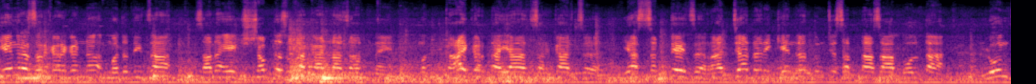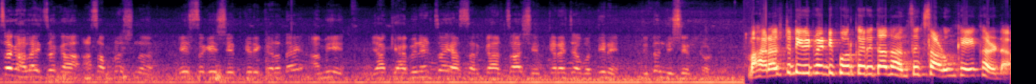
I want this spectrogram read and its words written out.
केंद्र सरकारकडनं मदतीचा साधा एक शब्द सुद्धा काढला जात नाही. मग काय करता या सरकारचं या सत्तेचं राज्यात आणि केंद्रात तुमची सत्ता असा बोलता लोणचं घालायचं का असा प्रश्न हे सगळे शेतकरी करत आहे. आम्ही या कॅबिनेटचा या सरकारचा शेतकऱ्याच्या वतीने तिथं निषेध करतो. महाराष्ट्र टीव्ही ट्वेंटी फोर करिता धानसिक साळुंखे खरडा.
